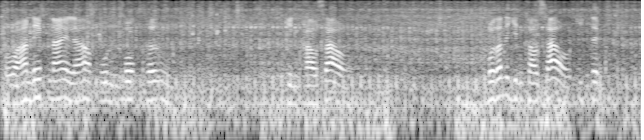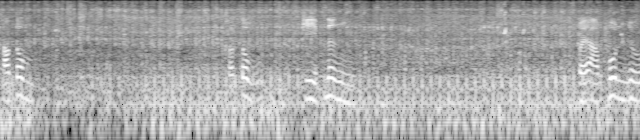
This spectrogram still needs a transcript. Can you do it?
เพราะว่าเน็บในแล้วเอาปุ่นพวกเทิงกินข้าวเศร้าบท่านได้กินข้าวเศร้ากินแต่ข้าวต้มข้าวต้มกีบหนึ่ง ไปเอาพุ่นอยู่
